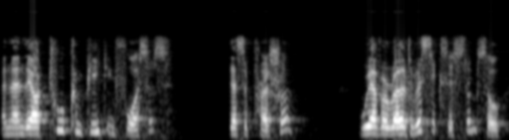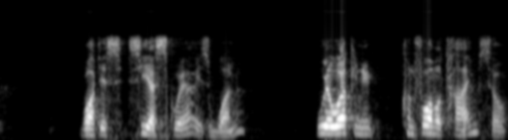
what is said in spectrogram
And then there are two competing forces. There's a pressure. We have a relativistic system, so what is cs square is 1. We are working in conformal time, so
